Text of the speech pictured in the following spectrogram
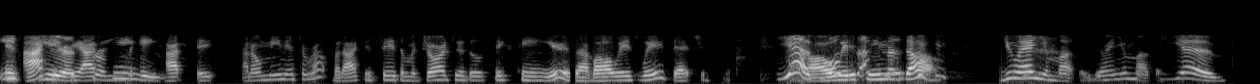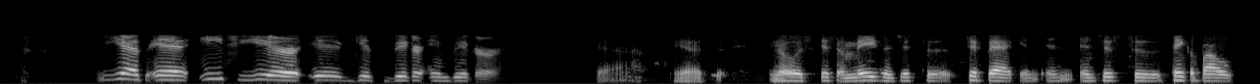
and each I year I've seen I I don't mean to interrupt, but I can say the majority of those 16 years, I've always waved at you. Yes, I've always seen the dog. You and your mother. You and your mother. Yes. Yes, and each year it gets bigger and bigger. Yeah, yeah. It's, you know, it's it's amazing just to sit back and and and just to think about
